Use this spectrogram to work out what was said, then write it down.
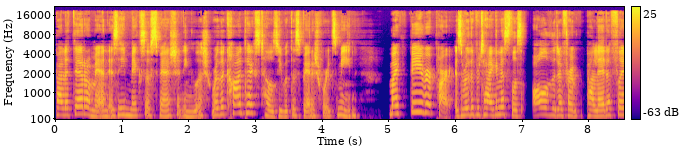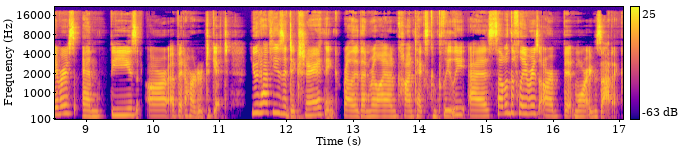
Paletero Man is a mix of Spanish and English where the context tells you what the Spanish words mean. My favorite part is where the protagonist lists all of the different paleta flavors, and these are a bit harder to get. You would have to use a dictionary, I think, rather than rely on context completely, as some of the flavors are a bit more exotic.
